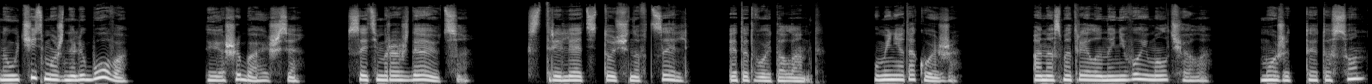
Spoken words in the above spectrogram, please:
Научить можно любого. Ты ошибаешься. С этим рождаются. Стрелять точно в цель — это твой талант. У меня такой же. Она смотрела на него и молчала. Может, это сон?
